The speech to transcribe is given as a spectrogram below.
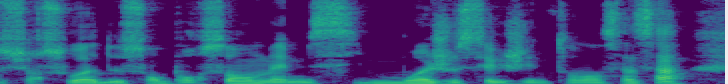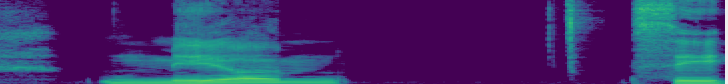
sur soi de 100%, même si moi je sais que j'ai une tendance à ça. Mais c'est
